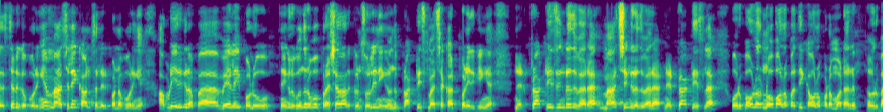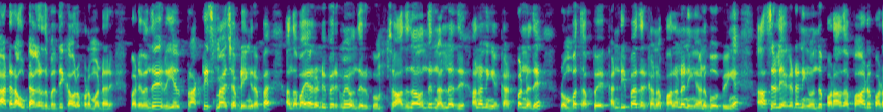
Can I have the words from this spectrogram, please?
ரெஸ்ட் எடுக்க போகிறீங்க மேட்ச்லேயும் கான்சன்ட்ரேட் பண்ண போகிறீங்க அப்படி இருக்கிறப்ப வேலை பளு எங்களுக்கு வந்து ரொம்ப ப்ரெஷராக இருக்குன்னு சொல்லி நீங்கள் வந்து ப்ராக்டிஸ் மேட்ச்சை கட் பண்ணியிருக்கீங்க நெட் ப்ராக்டிஸுங்கிறது வேறு மேட்ச்சுங்கிறது வேறு. நெட் ப்ராக்டிஸில் ஒரு பவுலர் நோபாலை பற்றி கவலைப்பட மாட்டார். ஒரு பேட்டர் அவுட் ஆகிறத பற்றி கவலைப்பட மாட்டார். பட் வந்து ரியல் ப்ராக்டிஸ் மேட்ச் அப்படிங்கிறப்ப அந்த பயம் ரெண்டு பேருக்குமே வந்து இருக்கும். ஸோ அதுதான் வந்து நல்லது. ஆனால் நீங்கள் கட் பண்ணது ரொம்ப தப்பு. கண்டிப்பாக அதற்கான பலனை நீங்கள் அனுபவிப்பீங்க. ஆஸ்திரேலியா கிட்ட நீங்கள் வந்து படாத பாடு பட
